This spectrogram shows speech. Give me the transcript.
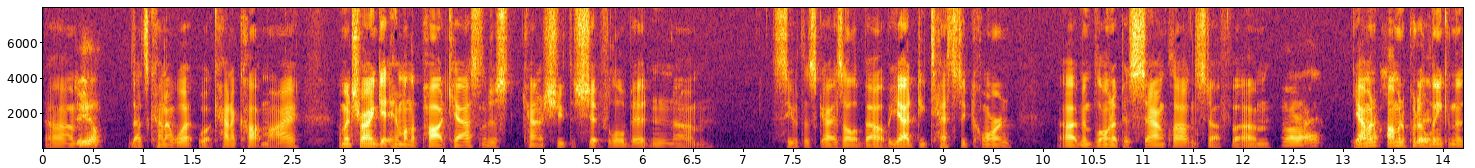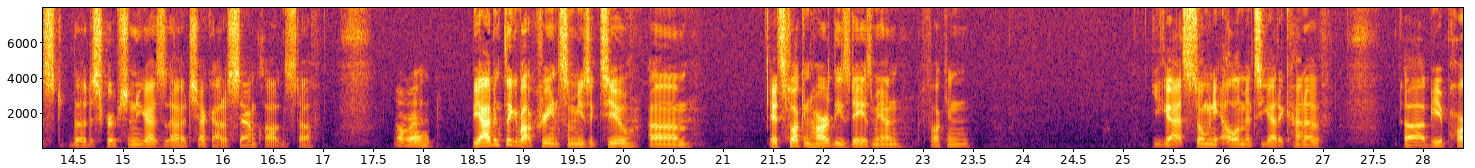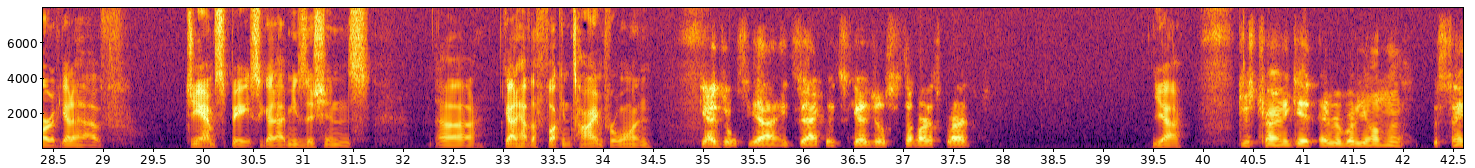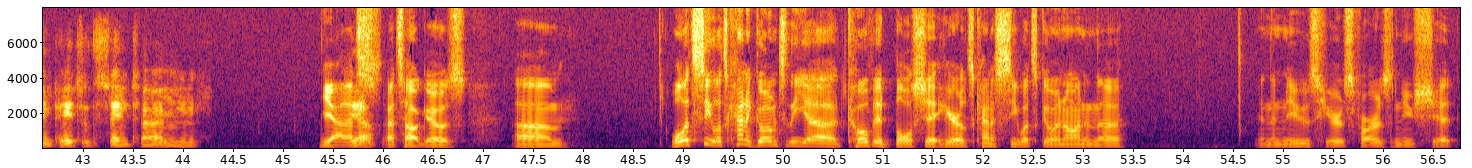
Um, Deal. That's kind of what what kind of caught my eye. I'm gonna try and get him on the podcast and just kind of shoot the shit for a little bit and um, see what this guy's all about. But yeah, DetestedCorn. Uh, I've been blowing up his SoundCloud and stuff. Um, All right. yeah, I'm gonna I'm gonna put a link in the the description. You guys uh, check out his SoundCloud and stuff. All right. Yeah, I've been thinking about creating some music too. Um, it's fucking hard these days, man. Fucking, you got so many elements you got to kind of uh, be a part of. You got to have jam space. You got to have musicians. Uh, you got to have the fucking time for one. Schedules. Yeah, exactly. Schedules is the hardest part. Yeah, Just trying to get everybody on the the same page at the same time and yeah, that's that's how it goes. Um, well, let's see. Let's kind of go into the uh, COVID bullshit here. Let's kind of see what's going on in the in the news here as far as new shit.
